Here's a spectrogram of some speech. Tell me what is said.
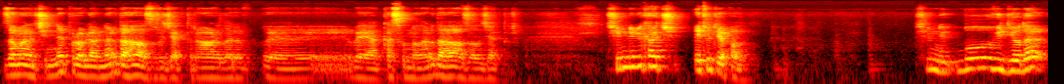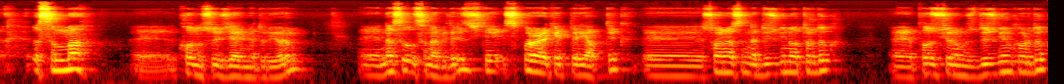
zaman içinde problemleri daha azalacaktır. Ağrıları e, veya kasılmaları daha azalacaktır. Şimdi birkaç etüt yapalım. Şimdi bu videoda ısınma e, konusu üzerine duruyorum. E, nasıl ısınabiliriz? İşte spor hareketleri yaptık. Sonrasında düzgün oturduk. Pozisyonumuzu düzgün kurduk.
